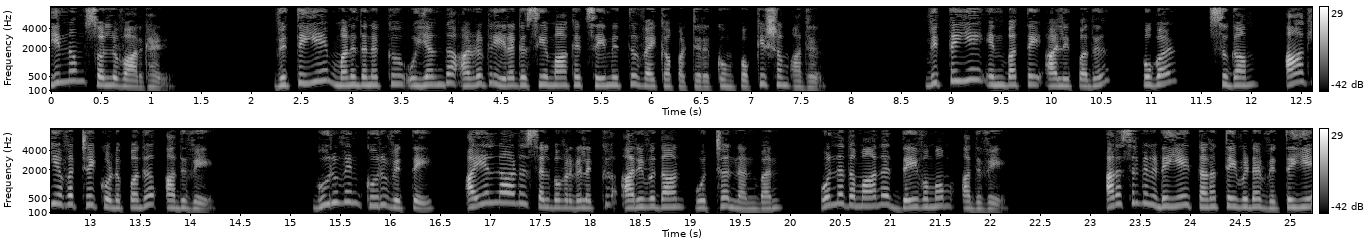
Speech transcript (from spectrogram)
இன்னும் சொல்லுவார்கள். வித்தையே மனிதனுக்கு உயர்ந்த அழகு இரகசியமாகச் சேமித்து வைக்கப்பட்டிருக்கும் பொக்கிஷம் அது. வித்தையே இன்பத்தை அளிப்பது புகழ் சுகம் ஆகியவற்றைக் கொடுப்பது அதுவே. குருவின் குருவித்தை அயல்நாடு செல்பவர்களுக்கு அறிவுதான் உற்ற நண்பன் உன்னதமான தெய்வமும் அதுவே. அரசர்களிடையே தனத்தை விட வித்தையே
